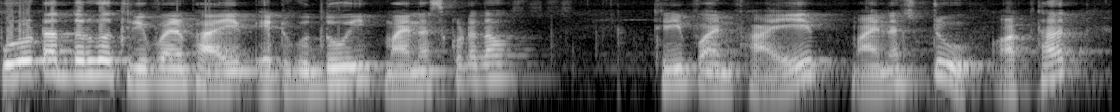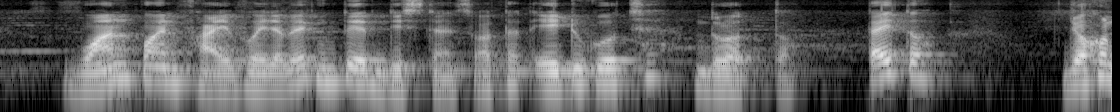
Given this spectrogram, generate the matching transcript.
পুরোটার দৈর্ঘ্য থ্রি পয়েন্ট ফাইভ এটুকু দুই মাইনাস করে দাও। Three point five minus two অর্থাৎ ওয়ান পয়েন্ট ফাইভ হয়ে যাবে কিন্তু এর ডিস্টেন্স অর্থাৎ এইটুকু হচ্ছে দূরত্ব। তাই তো? যখন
